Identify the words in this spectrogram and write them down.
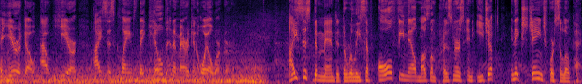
A year ago, out here, ISIS claims they killed an American oil worker. ISIS demanded the release of all female Muslim prisoners in Egypt in exchange for Salopek,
